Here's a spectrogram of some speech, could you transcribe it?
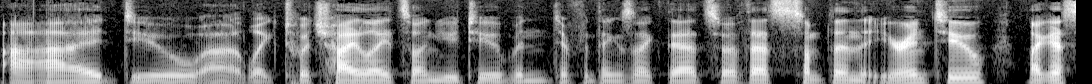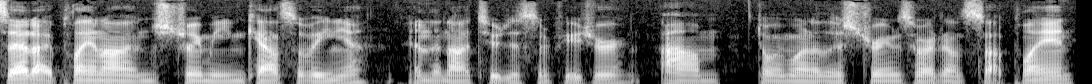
I do uh, like Twitch highlights on YouTube and different things like that. So if that's something that you're into, like I said, I plan on streaming Castlevania in the not too distant future. Um, doing one of those streams where I don't stop playing.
